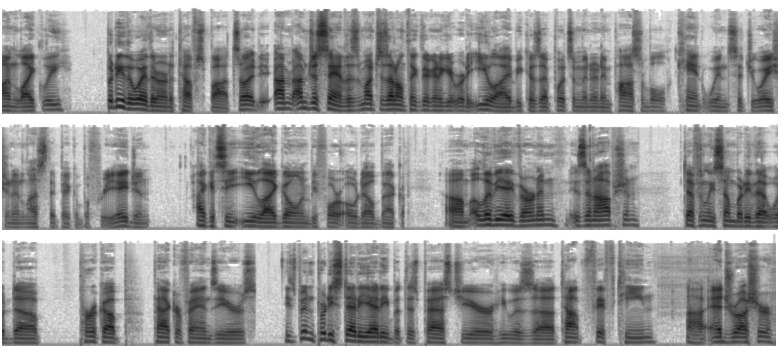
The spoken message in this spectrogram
unlikely. But either way, they're in a tough spot. So I, I'm, I'm just saying, as much as I don't think they're going to get rid of Eli because that puts them in an impossible can't win situation unless they pick up a free agent, I could see Eli going before Odell Beckham. Um, Olivier Vernon is an option. Definitely somebody that would uh, perk up Packer fans' ears. He's been pretty steady Eddie, but this past year he was uh, top 15 uh, edge rusher.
